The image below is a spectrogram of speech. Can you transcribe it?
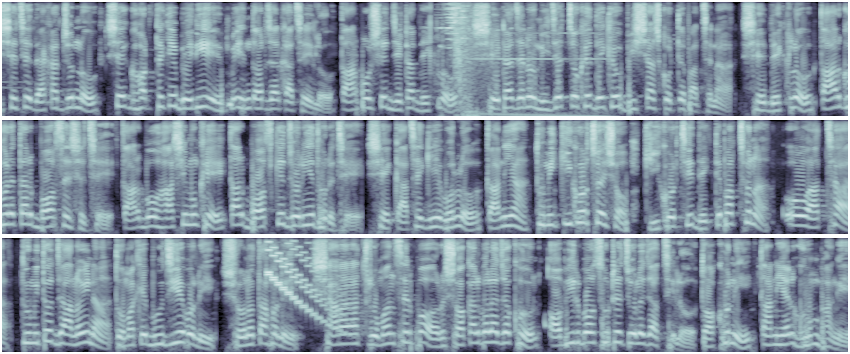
এসেছে দেখার জন্য সে ঘর থেকে বেরিয়ে মেন দরজার কাছে এলো। তারপর সে যেটা দেখল, সেটা যেন নিজের চোখে দেখেও বিশ্বাস করতে পারছে না। সে দেখল তার ঘরে তার বস এসেছে। তার বউ হাসি মুখে তার বসকে জড়িয়ে ধরেছে। সে কাছে গিয়ে বলল, তানিয়া, তুমি কি করছ এসব? কি করছি দেখতে পাচ্ছ না? ও আচ্ছা তুমি তো জানোই না, তোমাকে বুঝিয়ে বলি। শোনো তাহলে, সারা রাত রোমান্সের পর সকালবেলা যখন অভির বস উঠে চলে যাচ্ছিল, তখনই তানিয়ার ঘুম ভাঙে।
